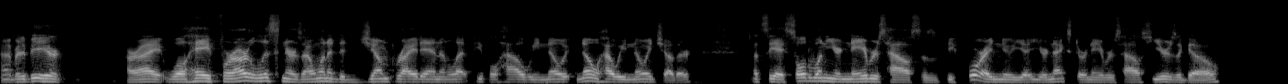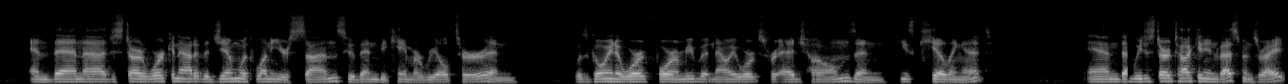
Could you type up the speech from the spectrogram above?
Happy to be here. All right. Well, hey, for our listeners, I wanted to jump right in and let people how we know know how we know each other. Let's see. I sold one of your neighbor's houses before I knew you, your next door neighbor's house years ago, and then uh, just started working out at the gym with one of your sons, who then became a realtor and was going to work for me, but now he works for Edge Homes and he's killing it. And uh, we just started talking investments, right?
